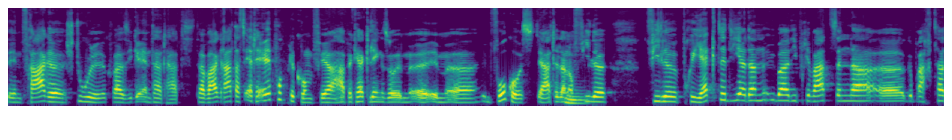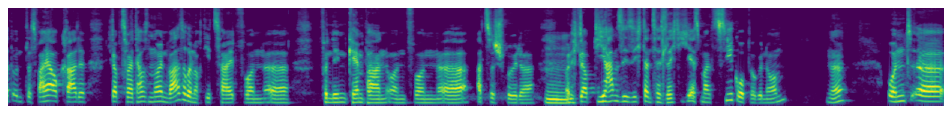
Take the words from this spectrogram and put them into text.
den Fragestuhl quasi geentert hat. Da war gerade das RTL-Publikum für Habe Kerkeling so im, äh, im, äh, im Fokus. Der hatte dann auch Mhm. viele viele Projekte, die er dann über die Privatsender äh, gebracht hat. Und das war ja auch gerade, ich glaube 2009 war sogar noch die Zeit von, äh, von den Campern und von äh, Atze Schröder. Mhm. Und ich glaube, die haben sie sich dann tatsächlich erstmal als Zielgruppe genommen. Ne? Und äh,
